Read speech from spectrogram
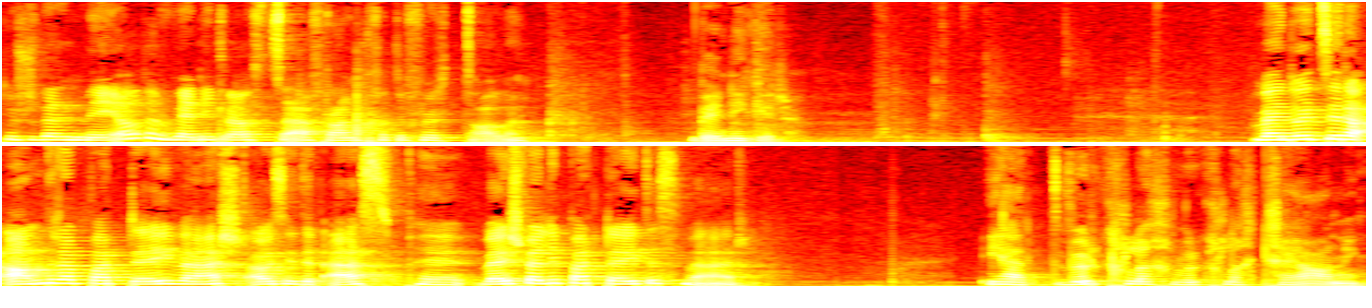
tust du dann mehr oder weniger als 10 Franken dafür zahlen? Weniger. Wenn du jetzt in einer anderen Partei wärst als in der SP, weißt du, welche Partei das wäre? Ich hätte wirklich, wirklich keine Ahnung,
